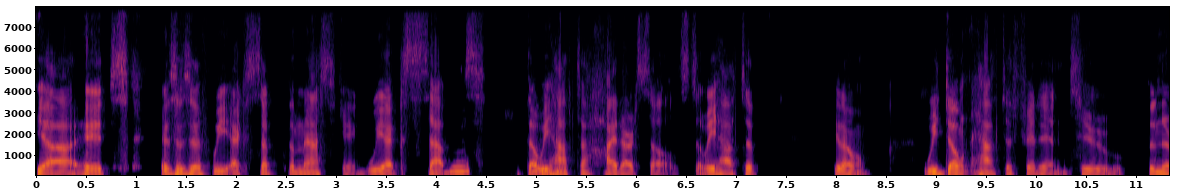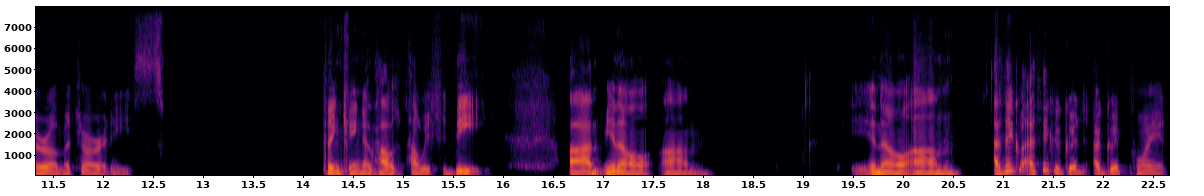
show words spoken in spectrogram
yeah it's it's as if we accept the masking we accept mm-hmm. that we mm-hmm. have to hide ourselves that we have to you know we don't have to fit into the neuromajority's thinking of how how we should be um you know um you know um i think i think a good a good point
